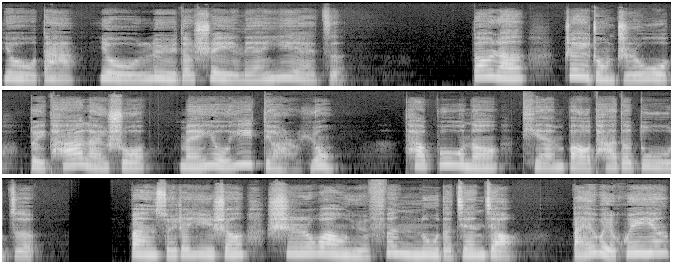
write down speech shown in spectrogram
又大。又绿的睡莲叶子。当然，这种植物对它来说没有一点儿用，它不能填饱它的肚子。伴随着一声失望与愤怒的尖叫，白尾灰鹰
